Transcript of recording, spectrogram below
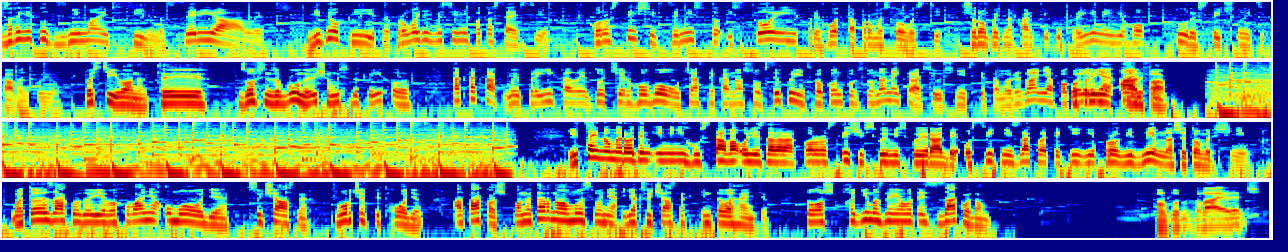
Взагалі тут знімають фільми, серіали, відеокліпи, проводять весільні фотосесії. Коростишів це місто історії, пригод та промисловості, що робить на карті України його туристичною цікавинкою. Постій, Іване, ти зовсім забув, навіщо ми сюди приїхали? Так, так, так. Ми приїхали до чергового учасника нашого всеукраїнського конкурсу на найкраще учнівське самоврядування покоління, Альфа. Ліцей номер 1 імені Густава Олізара Коростишівської міської ради освітній заклад, який є провідним на Житомирщині. Метою закладу є виховання у молоді сучасних творчих підходів, а також планетарного мислення як сучасних інтелігентів. Тож ходімо знайомитись з закладом. Павло Миколаївич.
